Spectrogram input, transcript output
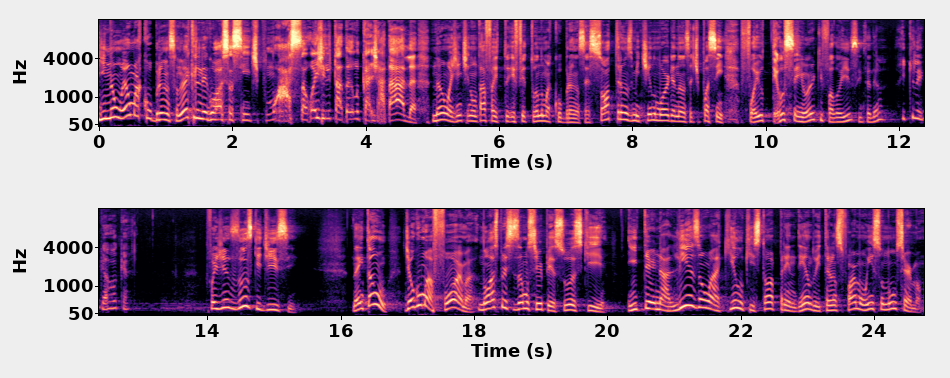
E não é uma cobrança, não é aquele negócio assim, tipo, nossa, hoje ele está dando cajadada. Não, a gente não está efetuando uma cobrança, é só transmitindo uma ordenança. Tipo assim, foi o teu Senhor que falou isso, entendeu? Ai, que legal, cara. Foi Jesus que disse. Né? Então, de alguma forma, nós precisamos ser pessoas que internalizam aquilo que estão aprendendo e transformam isso num sermão.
